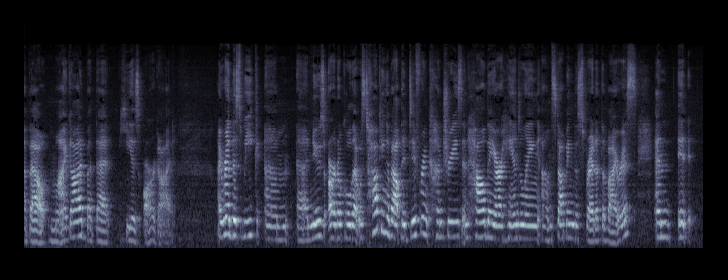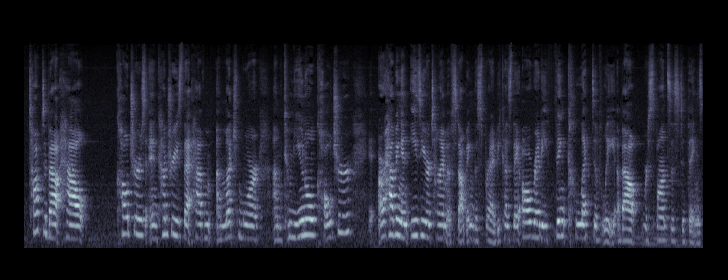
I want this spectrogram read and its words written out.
about my God, but that He is our God. I read this week um, a news article that was talking about the different countries and how they are handling um, stopping the spread of the virus. And it talked about how cultures and countries that have a much more um, communal culture are having an easier time of stopping the spread because they already think collectively about responses to things.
